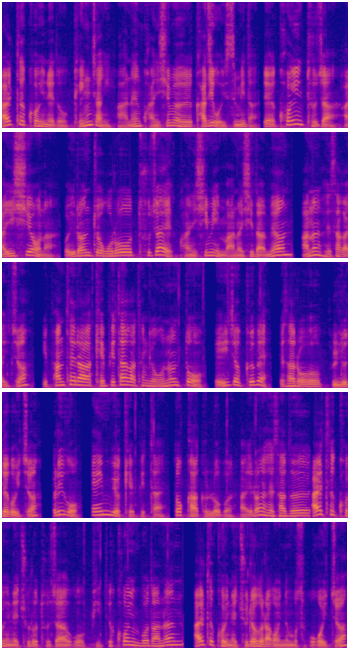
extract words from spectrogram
알트코인에도 굉장히 많은 관심을 가지고 있습니다. 이제 코인 투자, ICO나 뭐 이런 쪽으로 투자에 관심이 많으시다면 아는 회사가 있죠. 이 판테라 캐피탈 같은 경우는 또 메이저급의 회사로 분류되고 있죠. 그리고 페인뷰 캐피탈, 토카 글로벌 아, 이런 회사들 알트코인에 주로 투자하고 비트코인보다는 알트코인에 주력을 하고 있는 모습 보고 있죠.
